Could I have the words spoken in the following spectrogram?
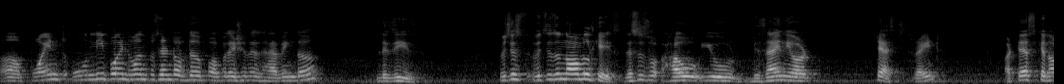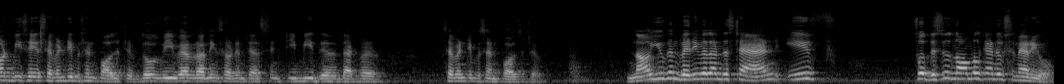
uh, point only 0.1% of the population is having the disease which is which is a normal case this is how you design your tests right a test cannot be say 70% positive though we were running certain tests in tb there that were 70% positive now you can very well understand if so this is normal kind of scenario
